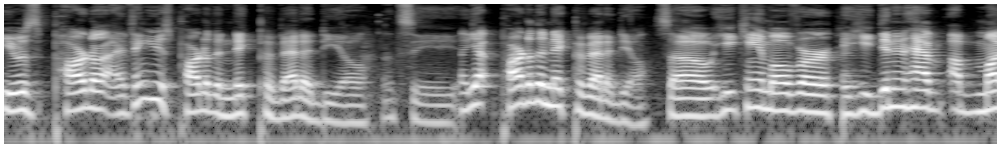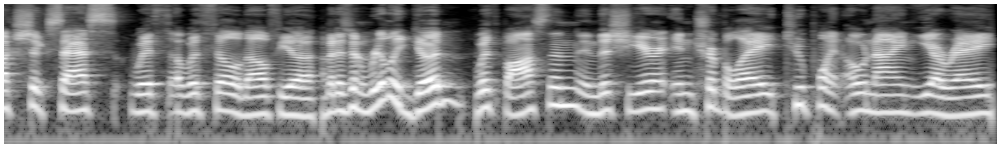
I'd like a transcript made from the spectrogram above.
He was part of, I think he was part of the Nick Pivetta deal. Let's see. Yep, part of the Nick Pivetta deal. So he came over. He didn't have uh, much success with uh, with Philadelphia, but has been really good with Boston in this year in AAA. 2.09 ERA,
